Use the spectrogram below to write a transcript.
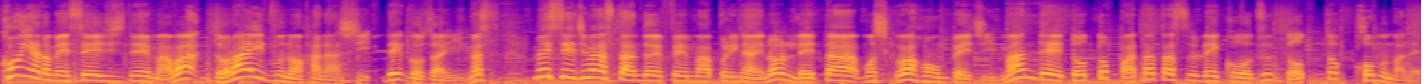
今夜のメッセージテーマはドライブの話でございます。メッセージはスタンド FM アプリ内のレターもしくはホームページマンデーパタタスレコーズ .com まで。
